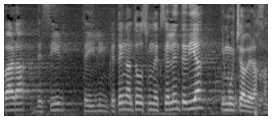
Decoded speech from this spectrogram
para decir Teilim. Que tengan todos un excelente día y mucha veraja.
